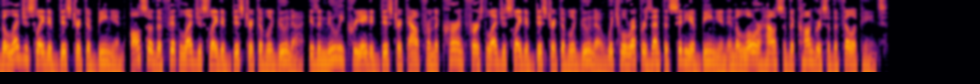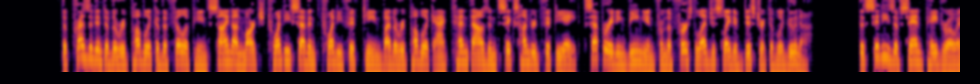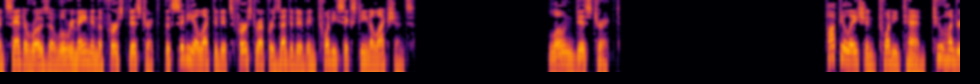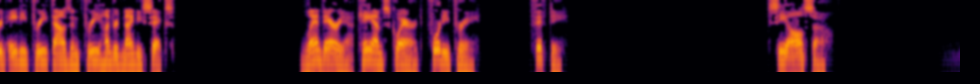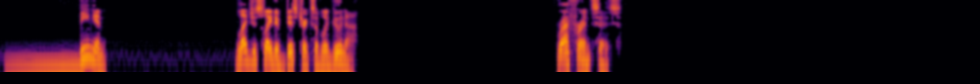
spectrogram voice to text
The Legislative District of Biñan, also the 5th Legislative District of Laguna, is a newly created district out from the current 1st Legislative District of Laguna which will represent the city of Biñan in the lower house of the Congress of the Philippines. The President of the Republic of the Philippines signed on March 27, 2015 by the Republic Act 10658, separating Biñan from the 1st Legislative District of Laguna. The cities of San Pedro and Santa Rosa will remain in the 1st District. The city elected its first representative in 2016 elections. Lone District Population 2010 283,396 Land area km squared 43 50 See also Biñan Legislative districts of Laguna. References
